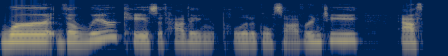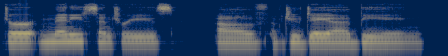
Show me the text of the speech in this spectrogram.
were the rare case of having political sovereignty after many centuries of Judea being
